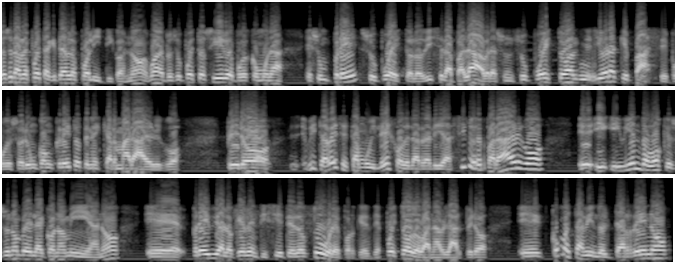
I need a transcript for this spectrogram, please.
Yo sé la respuesta que te dan los políticos, ¿no? Bueno, el presupuesto sirve porque es como una es un presupuesto, lo dice la palabra, es un supuesto anterior a que pase, porque sobre un concreto tenés que armar algo. Pero, viste, a veces está muy lejos de la realidad. Sirve para algo, eh, y, viendo vos que es un hombre de la economía, ¿no? Eh, previo a lo que es 27 de octubre, porque después todo van a hablar, pero eh, ¿cómo estás viendo el terreno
